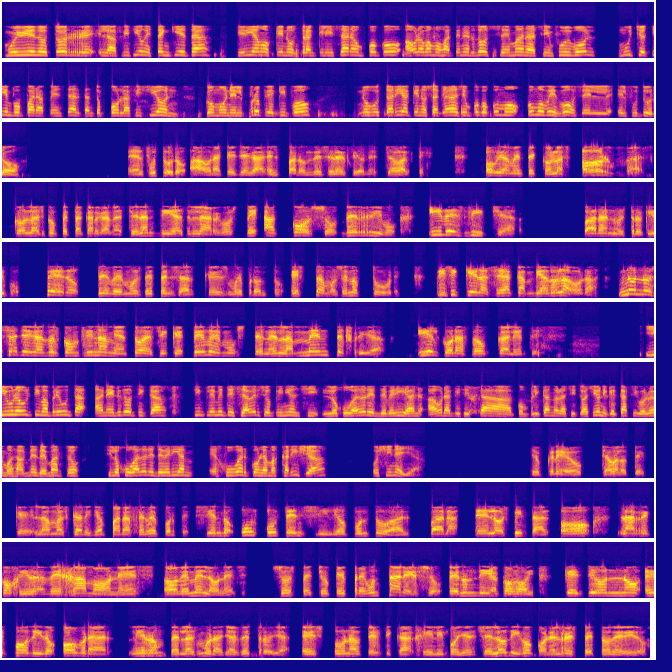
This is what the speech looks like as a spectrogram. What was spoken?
Muy bien, doctor. La afición está inquieta. Queríamos que nos tranquilizara un poco. Ahora vamos a tener dos semanas sin fútbol, mucho tiempo para pensar tanto por la afición como en el propio equipo. Nos gustaría que nos aclarase un poco cómo, cómo ves vos el, el futuro el futuro ahora que llega el parón de selecciones, chaval. Obviamente con las hordas, con la escopeta cargada, serán días largos de acoso, derribo y desdicha para nuestro equipo. Pero debemos de pensar que es muy pronto. Estamos en octubre. Ni siquiera se ha cambiado la hora no nos ha llegado el confinamiento, así que debemos tener la mente fría y el corazón caliente. Y una última pregunta anecdótica, simplemente saber su opinión si los jugadores deberían, ahora que se está complicando la situación y que casi volvemos al mes de marzo, si los jugadores deberían eh, jugar con la mascarilla o sin ella. Yo creo, chavalote, que la mascarilla para hacer deporte, siendo un utensilio puntual para el hospital o la recogida de jamones o de melones. Sospecho que preguntar eso en un día como hoy, que yo no he podido obrar ni romper las murallas de Troya, es una auténtica gilipollez. Se lo digo con el respeto debido.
